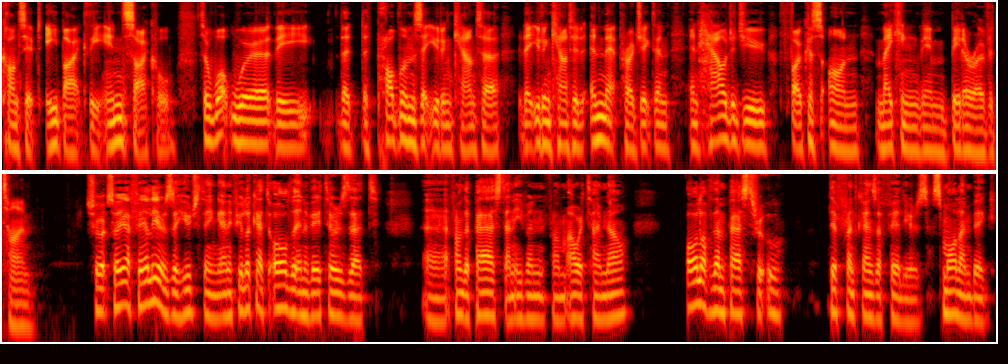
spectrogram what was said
concept e bike, the N Cycle. So, what were the the, the problems that you'd encounter that you'd encountered in that project and and how did you focus on making them better over time sure so yeah failure is a huge thing and if you look at all the innovators that uh, from the past and even from our time now all of them pass through different kinds of failures, small and big.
